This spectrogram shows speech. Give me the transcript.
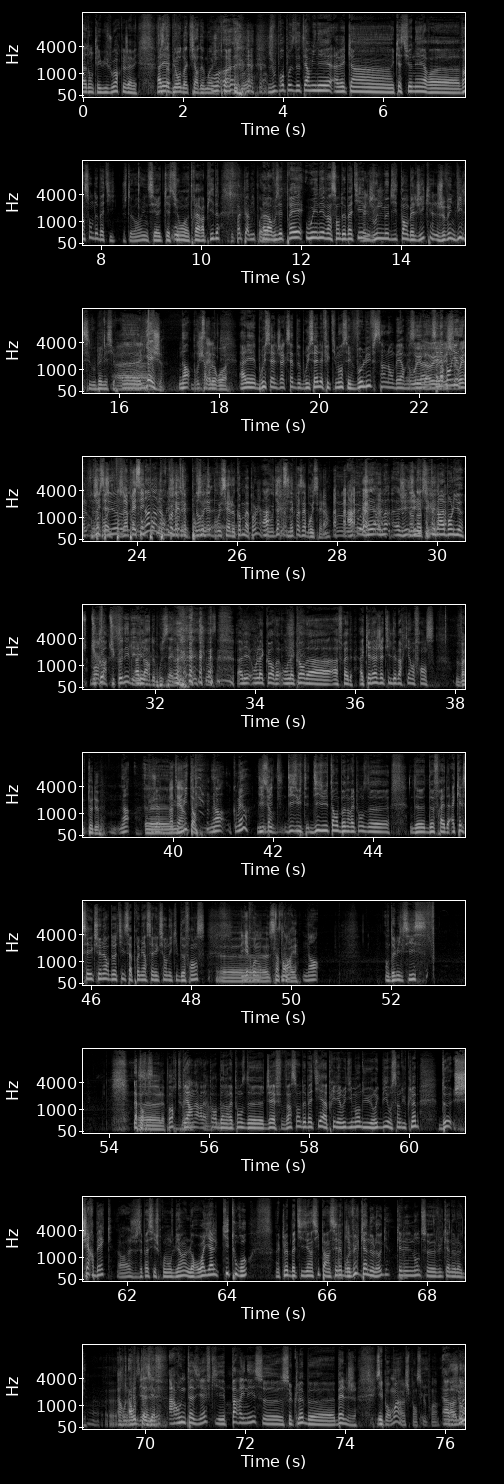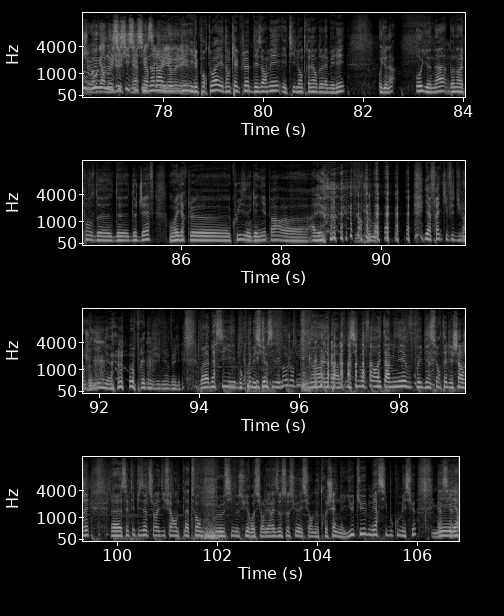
donc les huit joueurs que j'avais. Allez, bureau doit être fier de moi. je vous propose de terminer avec un questionnaire euh, Vincent Debatty, justement, une série de questions oh. euh, très rapides. J'ai pas le permis pour. Alors vous êtes prêts? Où est né Vincent Debatty Vous ne me dites pas en Belgique. Je veux une ville, s'il vous plaît, messieurs. Euh, Liège. Non. Bruxelles. Charleroi. Allez, Bruxelles, j'accepte de Bruxelles. Effectivement, c'est Voluve Saint-Lambert. Mais Oui, c'est bah la, oui, c'est la oui, banlieue. oui, j'ai- Bruxelles. j'apprécie. Non, pour non, non, pour connaître, pour Bruxelles comme ma poche, je peux Ah. vous dire que ce n'est pas à Bruxelles. hein. Ah, m'a- j'ai lu que c'était dans la banlieue. Tu, Bon, co- enfin, tu connais les, allez. bars de Bruxelles. allez, on l'accorde, on l'accorde à, à Fred. À quel âge a-t-il débarqué en France? 22. Non, Euh, jeune. 21. 8 ans. non, combien 18. ans. 18. 18 ans, bonne réponse de, de, de Fred. À quel sélectionneur doit-il sa première sélection en équipe de France? Euh. Saint-André. Non, non. En 2006. La porte. Euh, la porte. oui. Bernard Laporte, bonne réponse de Jeff. Vincent Debatier a appris les rudiments du rugby au sein du club de Scherbeck. Alors là, je ne sais pas si je prononce bien. Le Royal Kitouro, un club baptisé ainsi par un célèbre vulcanologue. Quel est le nom de ce vulcanologue Haroun Haroun Tazieff. Tazieff. Haroun Tazieff, qui est parrainé ce, ce club euh, belge. C'est pour moi, hein, je pense, le point. Ah, je, non, je oui, regarde oui, le oui, juge. Si, si, Mer- si, merci, non, non, il est, Julien il est- Velay. il est pour toi. Et dans quel club désormais est-il l'entraîneur de la mêlée? Oyonnax. Oyonnax, bonne réponse de, de- de Jeff. On va dire que le quiz est gagné par. euh, allez, Largement. il y a Fred qui fait du lobbying euh, auprès de Julien Velay. Voilà, merci y a beaucoup, de messieurs. question cinéma aujourd'hui? Non, il n'y a pas. Ici, mon frère est terminé. Vous pouvez bien sûr télécharger euh, cet épisode sur les différentes plateformes. Vous pouvez aussi nous suivre sur les réseaux sociaux et sur notre chaîne YouTube. Merci beaucoup, messieurs. Merci Et à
